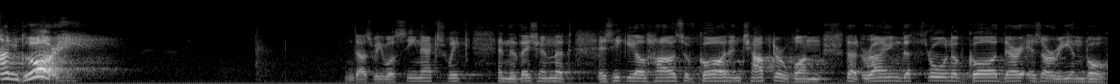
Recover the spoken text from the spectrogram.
and glory. And as we will see next week in the vision that Ezekiel has of God in chapter 1, that round the throne of God there is a rainbow.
